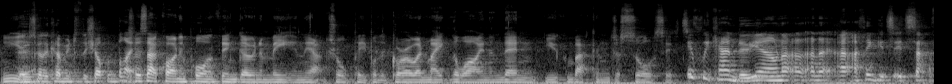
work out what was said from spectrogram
Yeah. who's going to come into the shop and buy So it. is that quite an important thing, going and meeting the actual people that grow and make the wine, and then you come back and just source it? If we can do, yeah, and I, and I, I think it's it's that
